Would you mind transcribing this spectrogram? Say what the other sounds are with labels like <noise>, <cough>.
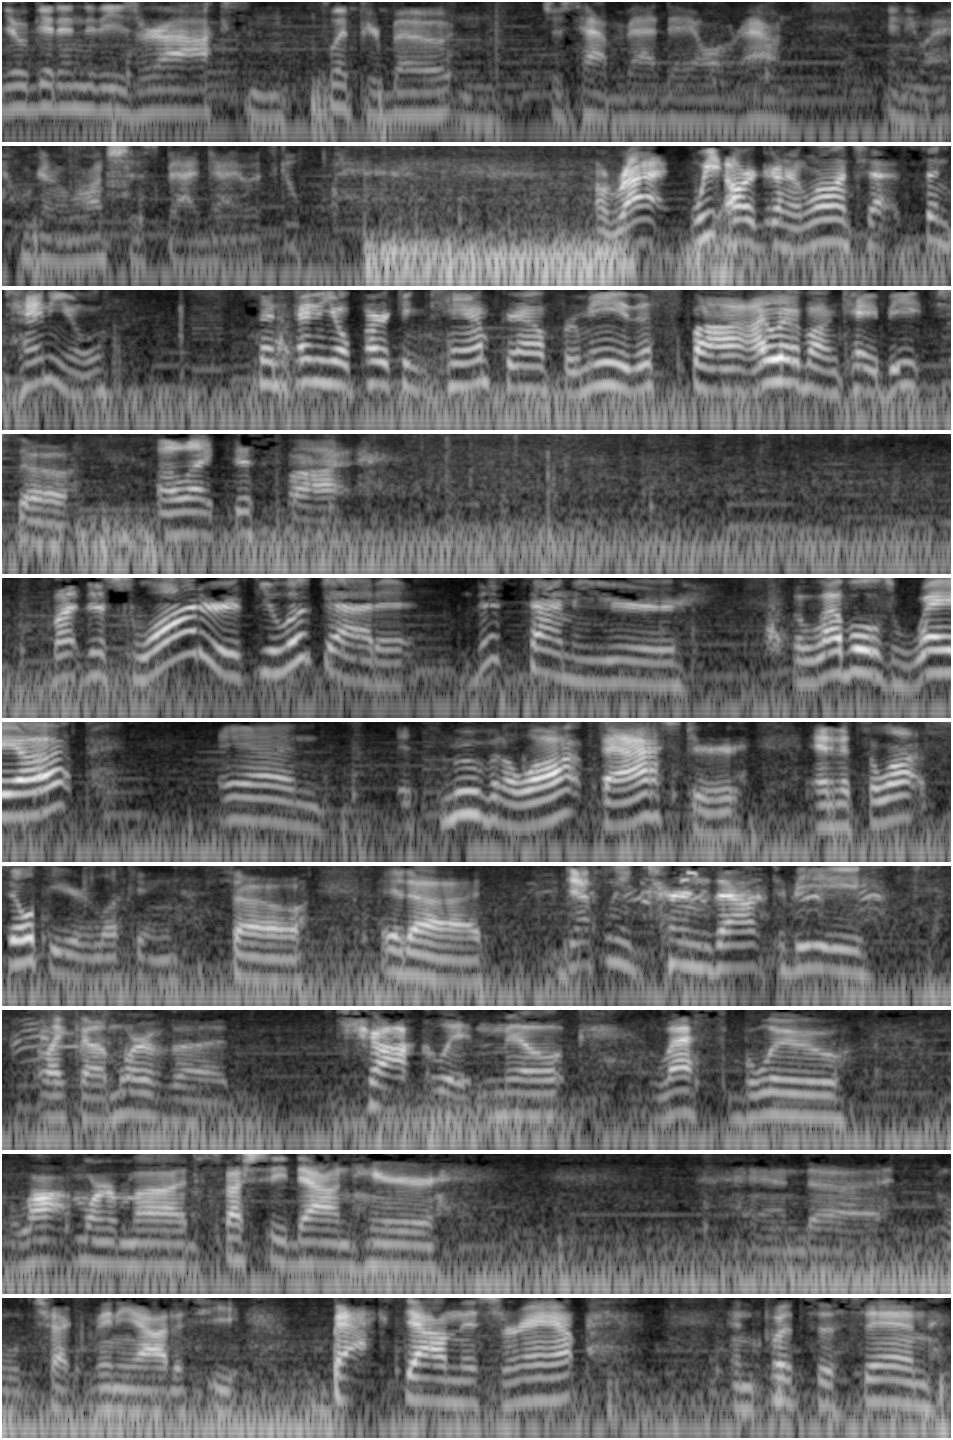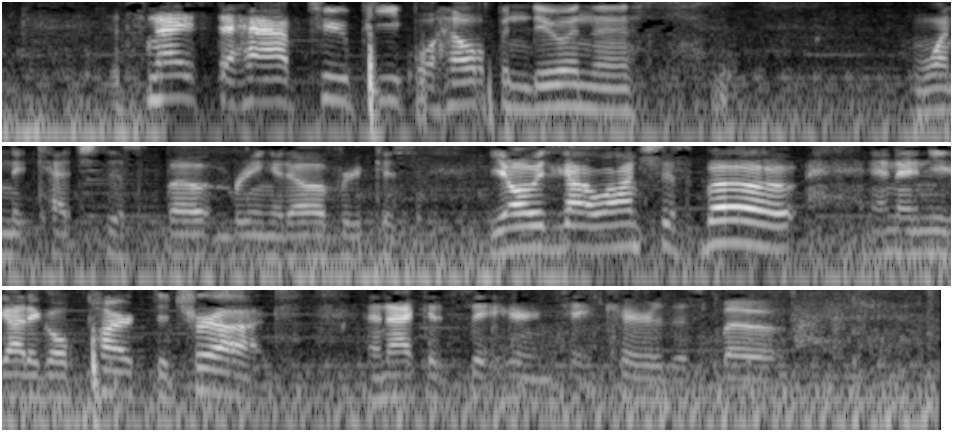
you'll get into these rocks and flip your boat and just have a bad day all around. Anyway, we're gonna launch this bad guy. Let's go. All right, we are gonna launch at Centennial. Centennial Park and Campground for me. This spot, I live on K Beach, so I like this spot. But this water, if you look at it, this time of year, the level's way up and it's moving a lot faster and it's a lot siltier looking. So it uh, definitely turns out to be like a more of a chocolate milk, less blue, a lot more mud, especially down here. And uh, we'll check Vinny out as he backs down this ramp and puts us in. It's nice to have two people helping doing this. One to catch this boat and bring it over because you always gotta launch this boat and then you gotta go park the truck. And I could sit here and take care of this boat.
